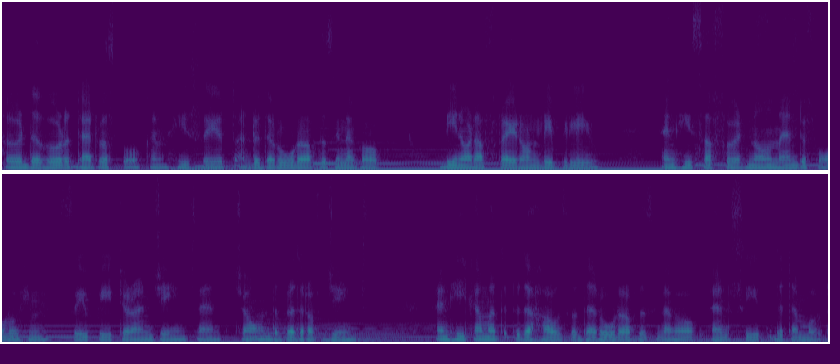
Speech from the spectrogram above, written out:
heard the word that was spoken, he saith unto the ruler of the synagogue, Be not afraid, only believe. And he suffered no man to follow him, save Peter and James and John the brother of James. And he cometh to the house of the ruler of the synagogue, and seeth the tumult,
